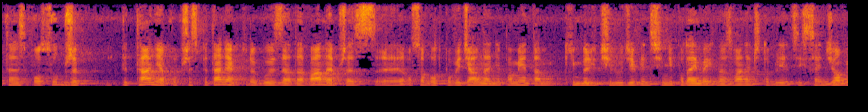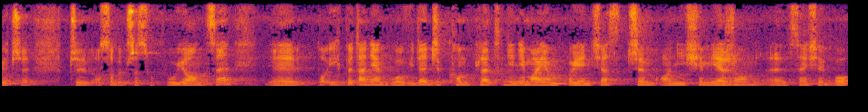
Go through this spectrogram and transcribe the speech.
w ten sposób, że pytania, poprzez pytania, które były zadawane przez e, osoby odpowiedzialne, nie pamiętam kim byli ci ludzie, więc się nie podejmę ich nazwania, czy to byli jacyś sędziowie, czy, czy osoby przesłuchujące, e, po ich pytaniach było widać, że kompletnie nie mają pojęcia, z czym oni się mierzą. W sensie, bo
